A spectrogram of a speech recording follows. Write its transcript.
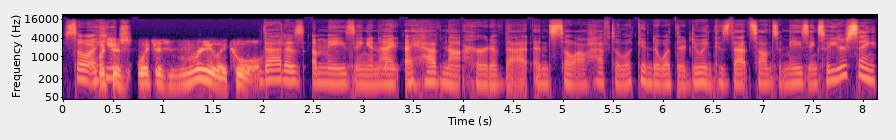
So which huge, is which is really cool. That is amazing, and I I have not heard of that, and so I'll have to look into what they're doing because that sounds amazing. So you're saying,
